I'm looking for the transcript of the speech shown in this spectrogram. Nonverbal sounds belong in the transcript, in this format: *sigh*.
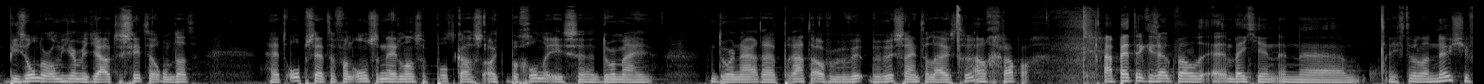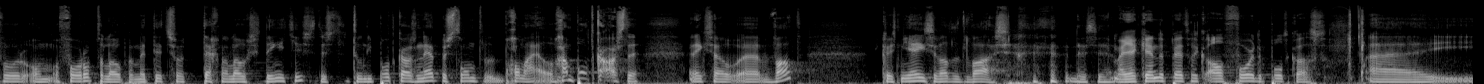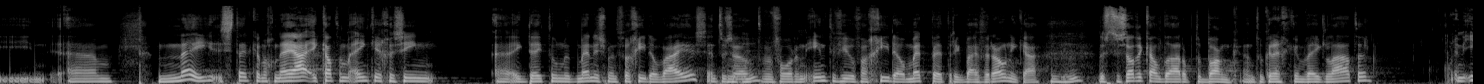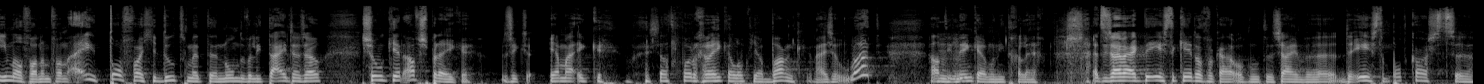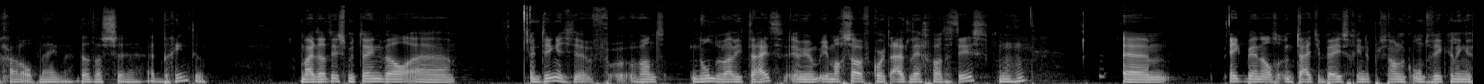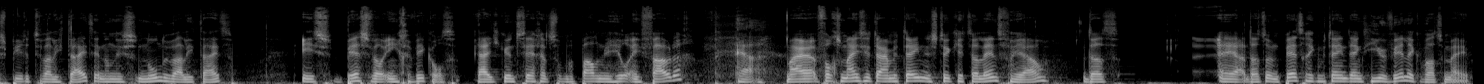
bijzonder om hier met jou te zitten, omdat het opzetten van onze Nederlandse podcast ooit begonnen is uh, door mij... door naar uh, praten over bewu bewustzijn te luisteren. Oh, grappig. Maar Patrick is ook wel een beetje een. Uh, heeft er wel een neusje voor om voorop te lopen met dit soort technologische dingetjes. Dus toen die podcast net bestond, begon hij. We gaan podcasten. En ik zo, uh, wat? Ik wist niet eens wat het was. *laughs* dus, uh, maar jij kende Patrick al voor de podcast? Um, nee, sterker nog. Nou ja, ik had hem één keer gezien uh, ik deed toen het management van Guido Weijers. En toen mm -hmm. zaten we voor een interview van Guido met Patrick bij Veronica. Mm -hmm. Dus toen zat ik al daar op de bank. En toen kreeg ik een week later een e-mail van hem van... hey, tof wat je doet met de non-dualiteit en zo. Zullen we een keer afspreken? Dus ik zei, ja, maar ik *laughs* zat vorige week al op jouw bank. En hij zei, wat? Had die -hmm. link helemaal niet gelegd. En toen zijn we eigenlijk de eerste keer dat we elkaar ontmoeten... zijn we de eerste podcast uh, gaan opnemen. Dat was uh, het begin toen. Maar dat is meteen wel... Uh een dingetje, want non-dualiteit, je mag zo even kort uitleggen wat het is. Mm -hmm. um, ik ben al een tijdje bezig in de persoonlijke ontwikkeling en spiritualiteit. En dan is non-dualiteit is best wel ingewikkeld. Ja, je kunt zeggen, het is op een bepaalde manier heel eenvoudig. Ja. Maar volgens mij zit daar meteen een stukje talent van jou. Dat, uh, ja, dat een Patrick meteen denkt, hier wil ik wat mee.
